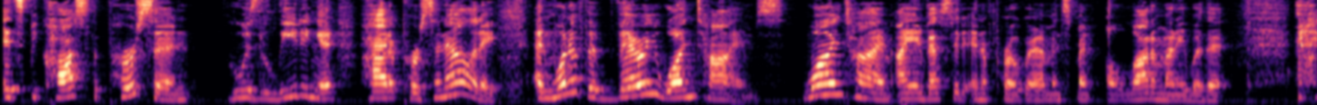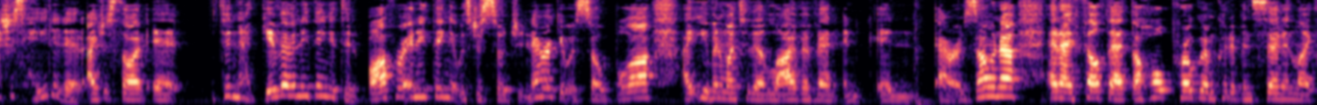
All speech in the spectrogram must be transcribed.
it's because the person who was leading it had a personality. And one of the very one times, one time I invested in a program and spent a lot of money with it. And I just hated it. I just thought it didn't give anything. It didn't offer anything. It was just so generic. It was so blah. I even went to the live event in, in Arizona and I felt that the whole program could have been said in like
